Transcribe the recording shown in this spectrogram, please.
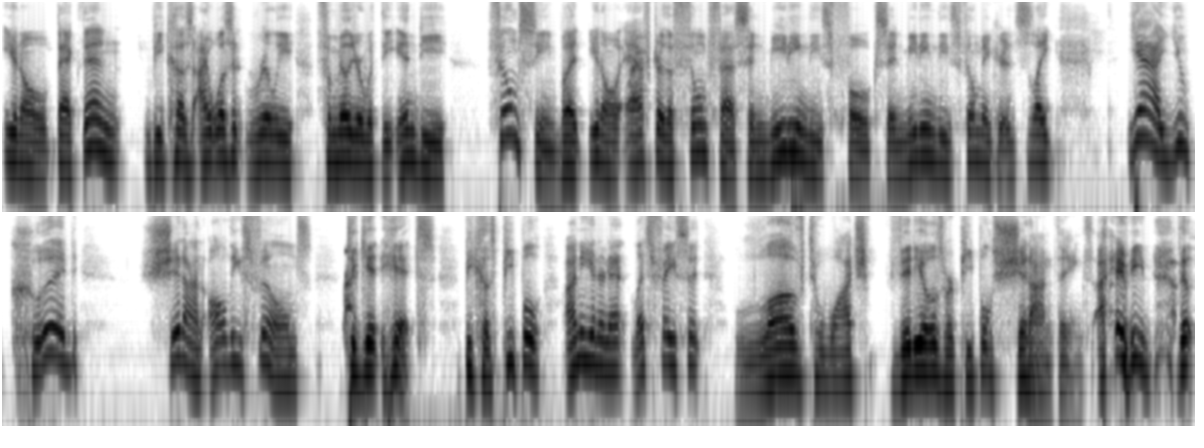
you know back then because i wasn't really familiar with the indie film scene. But you know after the film fest and meeting these folks and meeting these filmmakers it's like yeah you could shit on all these films to get hits because people on the internet let's face it love to watch videos where people shit on things. I mean, th-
